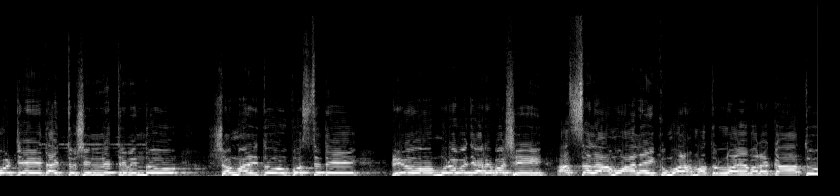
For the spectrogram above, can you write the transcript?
পর্যায়ে দায়িত্বশীল নেতৃবৃন্দ সম্মানিত উপস্থিতি প্রিয় মুরাবাজারবাসী আসসালামু আলাইকুম রহমতুল্লাহ বারাকাতু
